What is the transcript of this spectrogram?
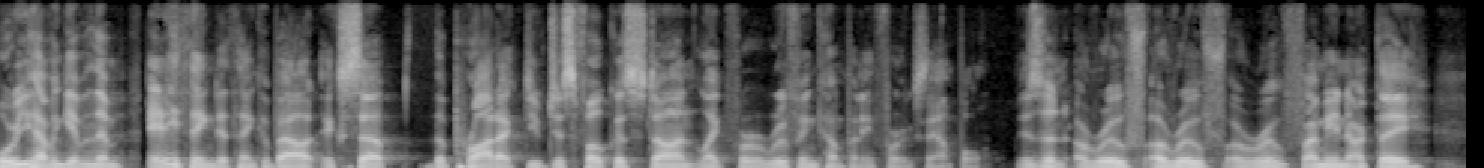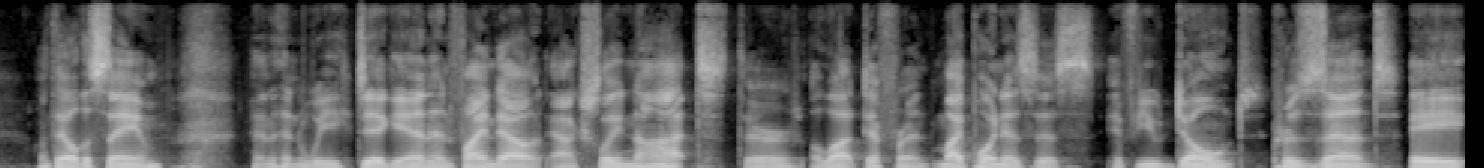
Or you haven't given them anything to think about except the product. You've just focused on, like for a roofing company, for example. Isn't a roof a roof a roof? I mean, aren't they aren't they all the same? And then we dig in and find out actually not. They're a lot different. My point is this if you don't present a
